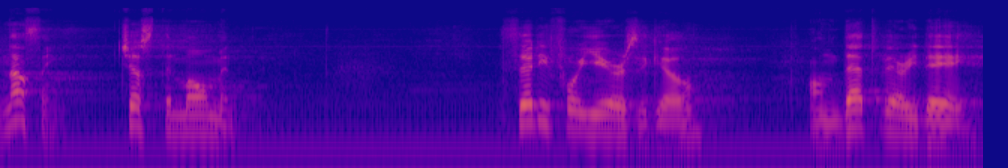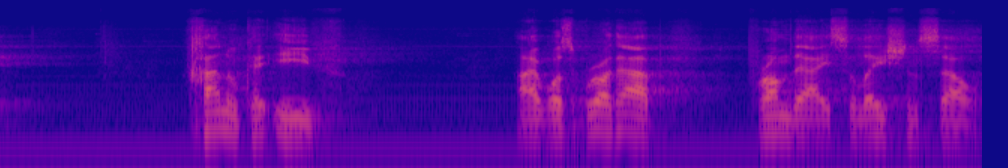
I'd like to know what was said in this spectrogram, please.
Nothing, just a moment. 34 years ago, on that very day, Hanukkah Eve, I was brought up from the isolation cell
